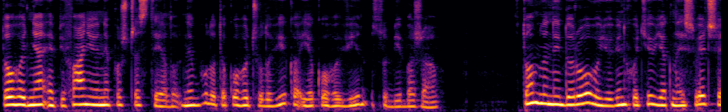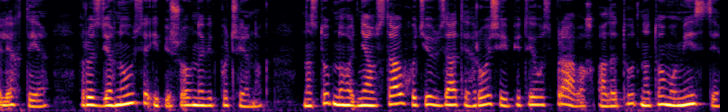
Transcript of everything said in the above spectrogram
Того дня Епіфанію не пощастило, не було такого чоловіка, якого він собі бажав. Втомлений дорогою, він хотів якнайшвидше лягти, роздягнувся і пішов на відпочинок. Наступного дня встав, хотів взяти гроші і піти у справах, але тут, на тому місці,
